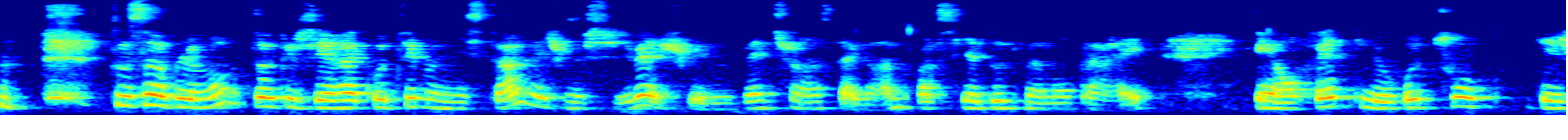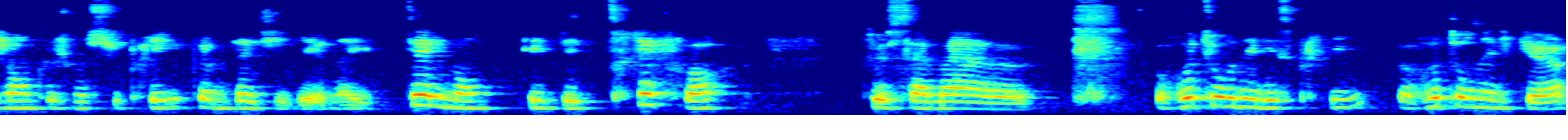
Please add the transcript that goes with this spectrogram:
Tout simplement. Donc, j'ai raconté mon histoire et je me suis dit, bah, je vais me mettre sur Instagram, voir s'il y a d'autres mamans pareilles. Et en fait, le retour des gens que je me suis pris, comme tu as dit, il y en a eu tellement, été très fort, que ça m'a euh, retourné l'esprit, retourné le cœur.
